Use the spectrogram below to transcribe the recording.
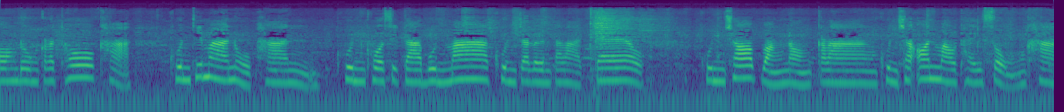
องดงกระโทกค่ะ คุณที่มาหนูพัน คุณโคสิกาบุญมาก คุณเจริญตลาดแก้ว คุณชอบหวังหนองกลาง คุณชะอ้อนเมาไทยสงค่ะ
